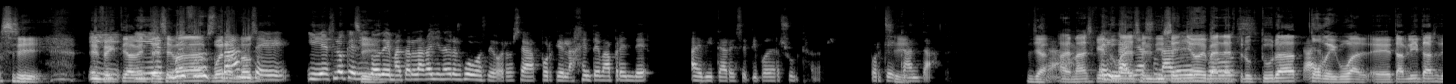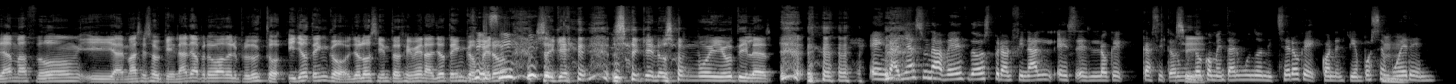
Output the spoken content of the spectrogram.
Sí, efectivamente. Y, es muy frustrante. Y es lo que digo de matar la gallina de los huevos de oro, o sea, porque la gente va a aprender a evitar ese tipo de resultados, porque canta. Ya, además que tú ves el diseño y ves la estructura, todo igual. Eh, tablitas de Amazon y además eso, que nadie ha probado el producto. Y yo tengo, yo lo siento, Jimena, yo tengo, pero Sé, que, sé que no son muy útiles. Engañas una vez, dos, pero al final es, lo que casi todo el mundo comenta en el mundo nichero, que con el tiempo se mueren.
